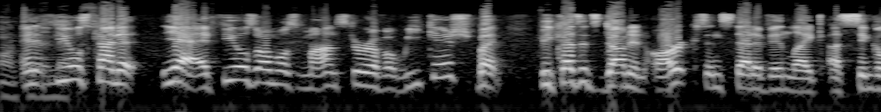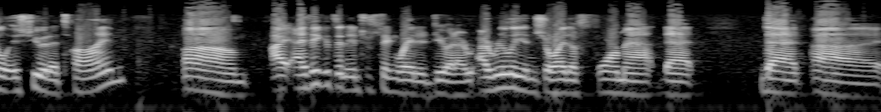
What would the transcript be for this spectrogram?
On and it feels kind of yeah, it feels almost monster of a weekish, but because it's done in arcs instead of in like a single issue at a time, um, I, I think it's an interesting way to do it. I, I really enjoy the format that that uh,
